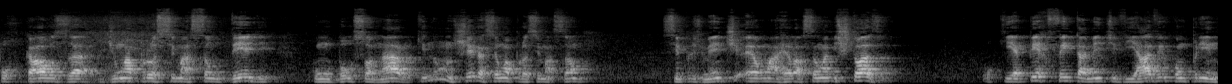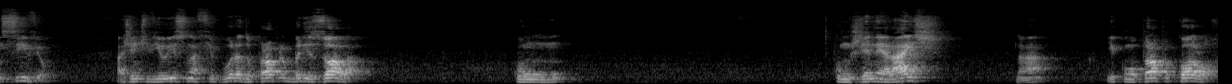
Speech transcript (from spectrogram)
por causa de uma aproximação dele com o Bolsonaro, que não chega a ser uma aproximação, simplesmente é uma relação amistosa, o que é perfeitamente viável e compreensível. A gente viu isso na figura do próprio Brizola, com com generais né, e com o próprio Collor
